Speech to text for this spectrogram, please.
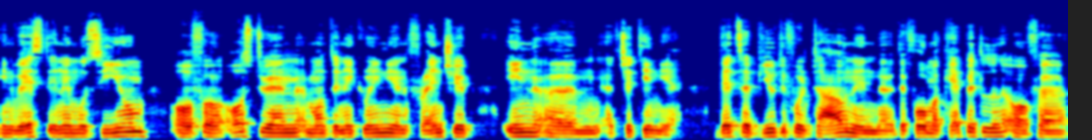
invest in a museum of uh, Austrian Montenegrinian friendship in um, Cetinje. That's a beautiful town in uh, the former capital of uh,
